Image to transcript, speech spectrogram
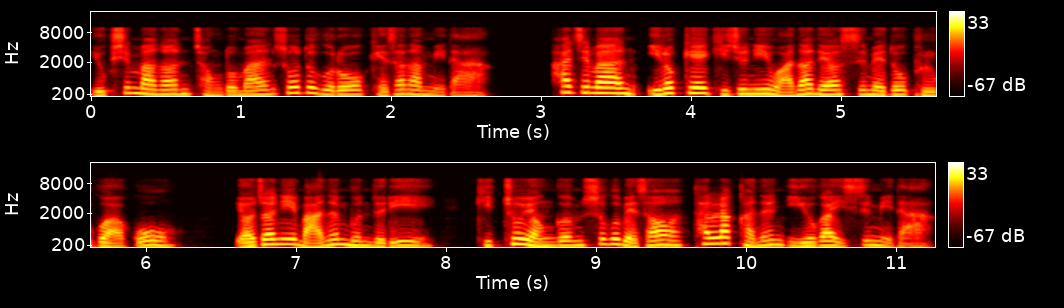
60만 원 정도만 소득으로 계산합니다. 하지만 이렇게 기준이 완화되었음에도 불구하고 여전히 많은 분들이 기초연금 수급에서 탈락하는 이유가 있습니다.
